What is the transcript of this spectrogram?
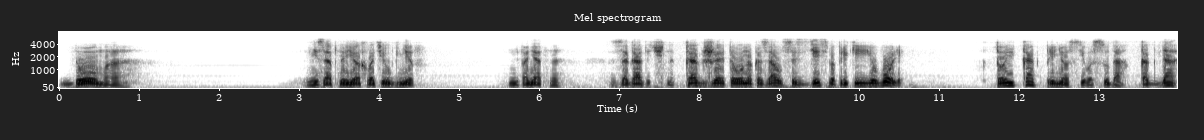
Дома. Внезапно ее охватил гнев. Непонятно, загадочно, как же это он оказался здесь вопреки ее воле? Кто и как принес его сюда? Когда?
